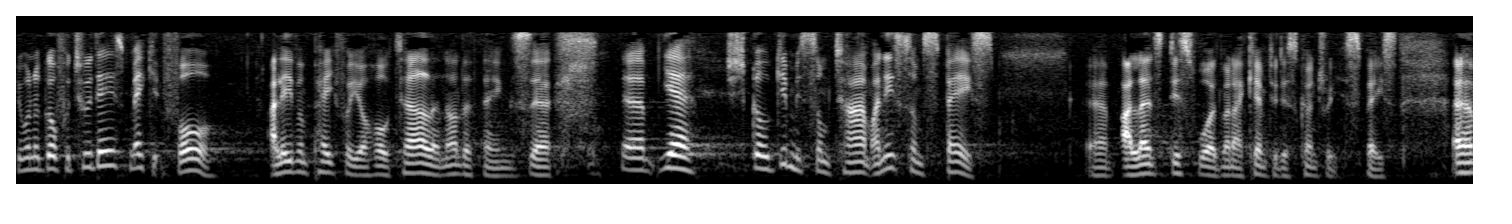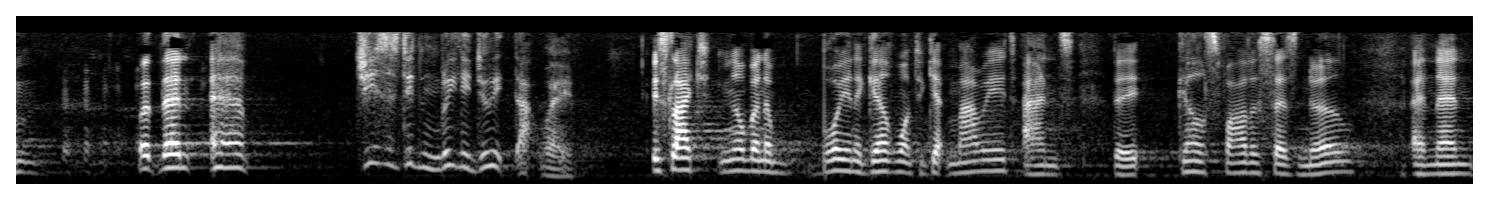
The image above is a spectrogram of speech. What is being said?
You want to go for two days? Make it four. I'll even pay for your hotel and other things. Uh, uh, yeah, just go. Give me some time. I need some space. Uh, I learned this word when I came to this country space. Um, but then uh, Jesus didn't really do it that way. It's like, you know, when a boy and a girl want to get married and the girl's father says no, and then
